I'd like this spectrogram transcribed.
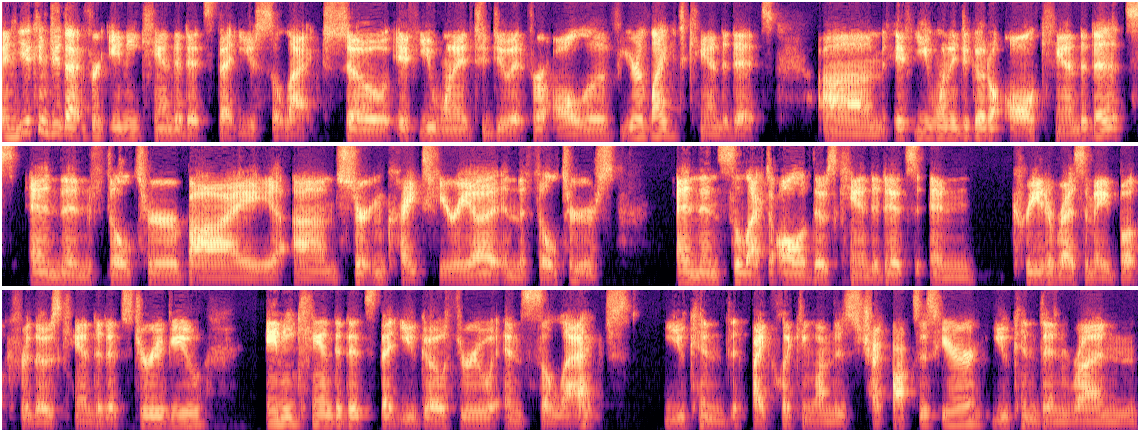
And you can do that for any candidates that you select. So if you wanted to do it for all of your liked candidates, um, if you wanted to go to all candidates and then filter by um, certain criteria in the filters, and then select all of those candidates and create a resume book for those candidates to review, any candidates that you go through and select, you can, by clicking on these checkboxes here, you can then run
